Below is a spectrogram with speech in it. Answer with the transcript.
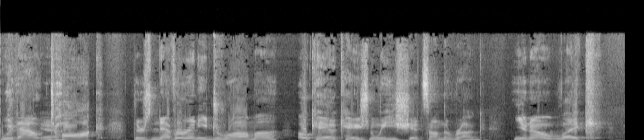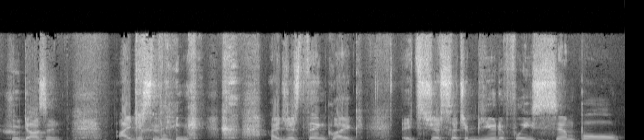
Without Yeah. talk, there's never any drama. Okay, occasionally he shits on the rug. You know, like who doesn't? I just think I just think like it's just such a beautifully simple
